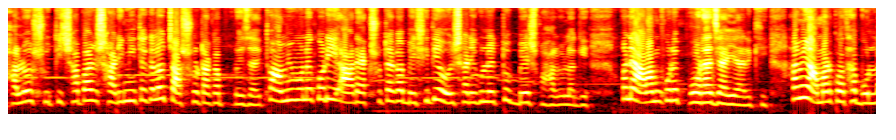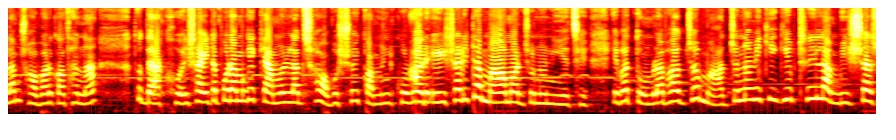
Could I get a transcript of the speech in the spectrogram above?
ভালো সুতি ছাপার শাড়ি নিতে গেলেও চারশো টাকা পড়ে যায়। তো আমি মনে করি আর একশো টাকা বেশি দিয়ে ওই শাড়িগুলো একটু বেশ ভালো লাগে। মানে আরাম করে পরা যায় আর কি। আমি আমার কথা বললাম, সবার কথা না। তো দেখো, এই শাড়িটা পরে আমাকে কেমন লাগছে অবশ্যই কমেন্ট করো। আর এই শাড়িটা মা আমার জন্য নিয়েছে। এবার তোমরা ভাবছ, মার জন্য আমি কি গিফট নিলাম? বিশ্বাস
